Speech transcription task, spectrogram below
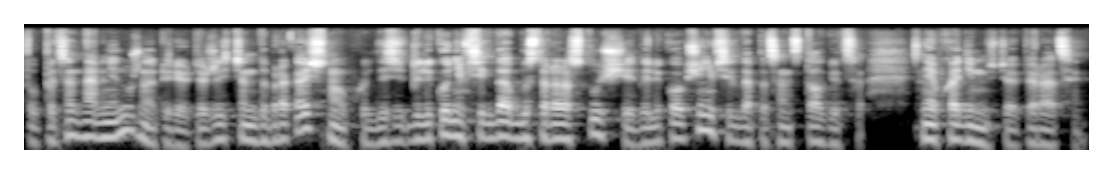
то пациент, наверное, не нужно оперировать. Это же истинно доброкачественная опухоль, далеко не всегда быстро растущая, далеко вообще не всегда пациент сталкивается с необходимостью операции.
